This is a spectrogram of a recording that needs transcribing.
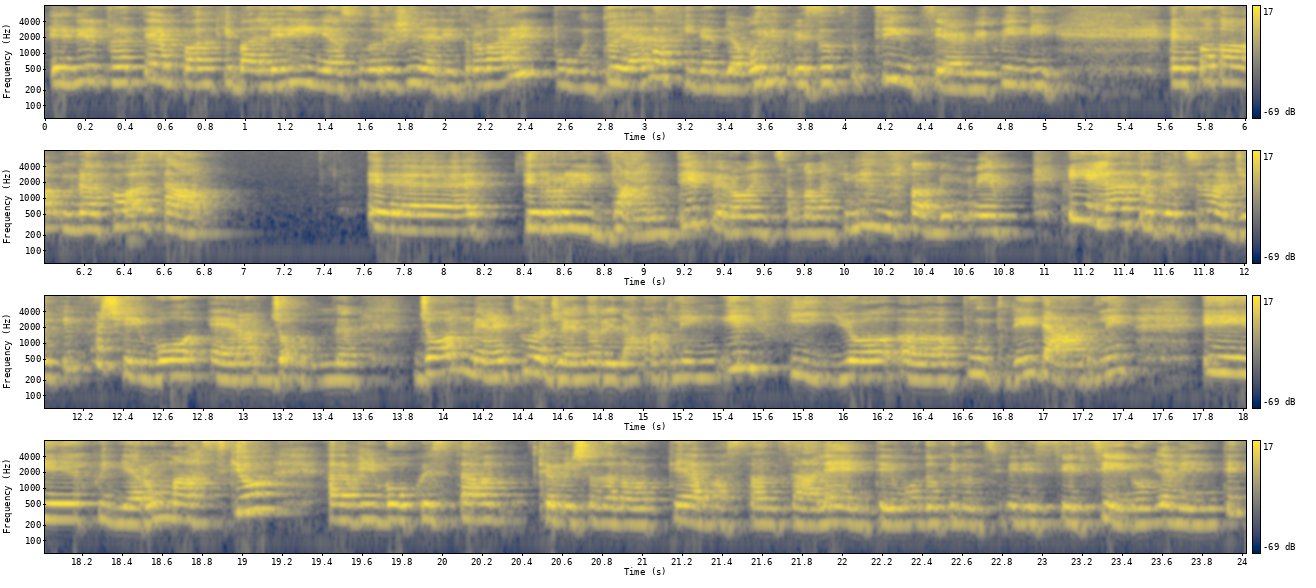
e nel frattempo anche i ballerini sono riusciti a ritrovare il punto e alla fine abbiamo ripreso tutti insieme, quindi è stata una cosa eh, terrorizzante, però insomma alla fine è andata bene. E l'altro personaggio che facevo era John, John Matthew Agendore Darling, il figlio eh, appunto dei Darling, e quindi era un maschio, avevo questa camicia da notte abbastanza lente in modo che non si vedesse il seno ovviamente,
